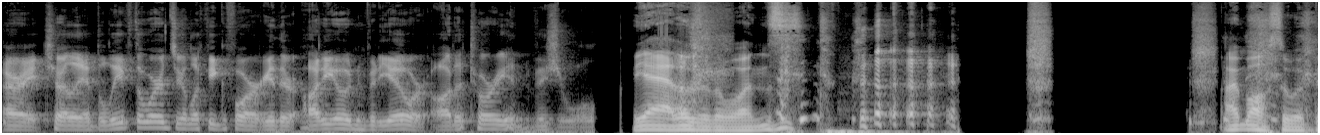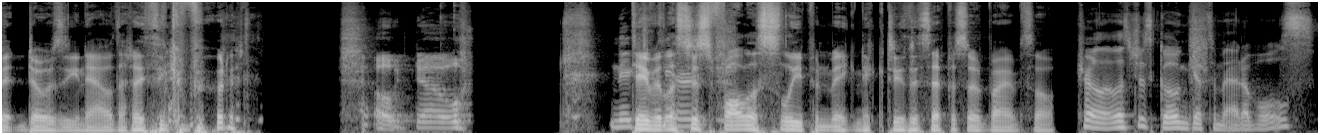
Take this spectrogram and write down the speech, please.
All right, Charlie, I believe the words you're looking for are either audio and video or auditory and visual. Yeah, those are the ones. I'm also a bit dozy now that I think about it. oh no. Nick's David, let's just fall asleep and make Nick do this episode by himself. Charlie, let's just go and get some edibles,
